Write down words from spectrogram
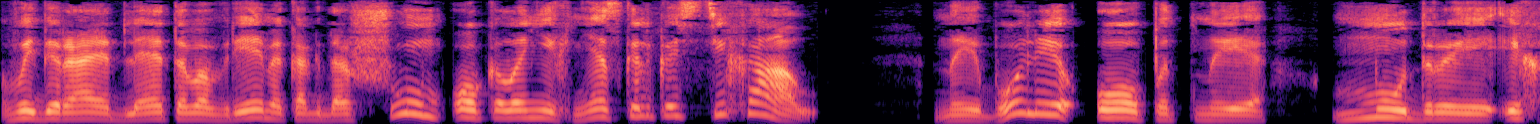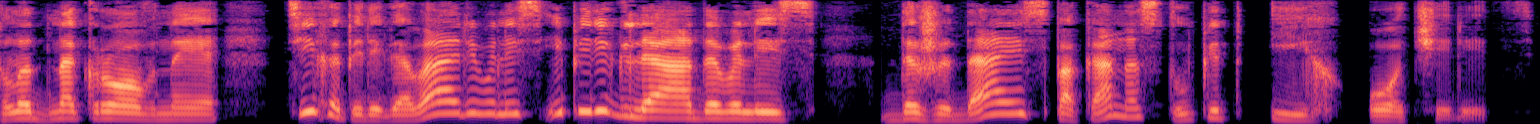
выбирая для этого этого время, когда шум около них несколько стихал. Наиболее опытные, мудрые и хладнокровные тихо переговаривались и переглядывались, дожидаясь, пока наступит их очередь.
